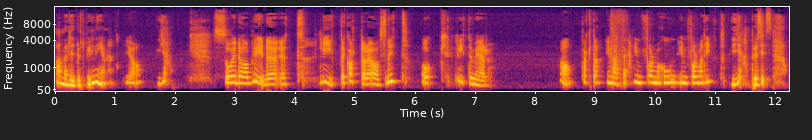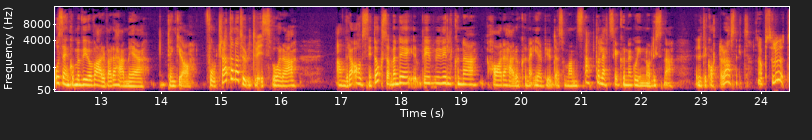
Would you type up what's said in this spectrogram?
ja, med ridutbildningen. Ja. Ja, Så idag blir det ett lite kortare avsnitt och lite mer ja, fakta. Inf- Fakta. Information, informativt. ja, precis. Och sen kommer vi att varva det här med, tänker jag, fortsätta naturligtvis, våra andra avsnitt också. Men det, vi, vi vill kunna ha det här och kunna erbjuda så man snabbt och lätt ska kunna gå in och lyssna lite kortare avsnitt. Absolut.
